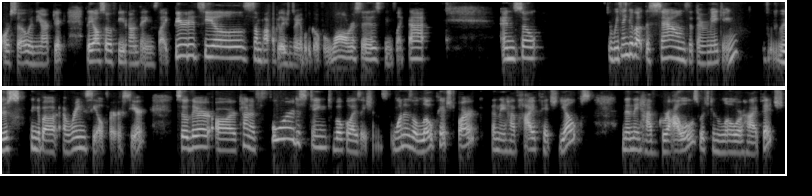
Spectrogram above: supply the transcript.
or so in the Arctic. They also feed on things like bearded seals. Some populations are able to go for walruses, things like that. And so if we think about the sounds that they're making, we just think about a ring seal first here. So there are kind of four distinct vocalizations. One is a low pitched bark, then they have high pitched yelps, and then they have growls, which can lower high pitch.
